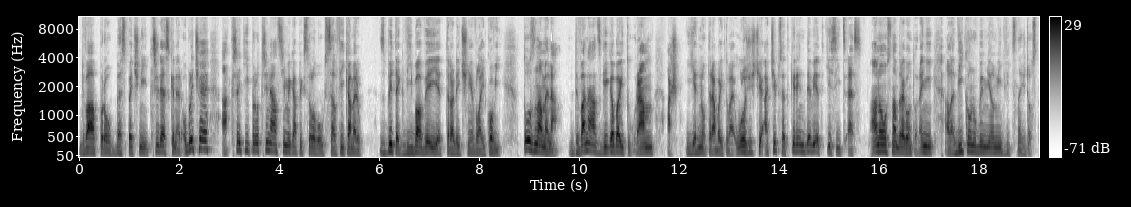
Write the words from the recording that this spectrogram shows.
Dva pro bezpečný 3D skener obličeje a třetí pro 13 megapixelovou selfie kameru. Zbytek výbavy je tradičně vlajkový. To znamená 12 GB RAM až 1 TB úložiště a chipset Kirin 9000S. Ano, Snapdragon to není, ale výkonu by měl mít víc než dost.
